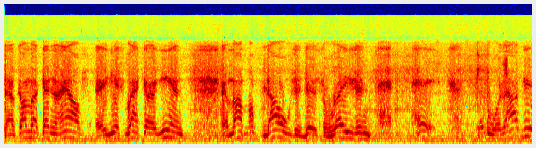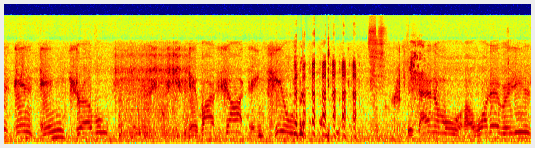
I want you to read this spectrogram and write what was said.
Now come back in the house, he gets back there again, and my dogs are just raising heck. Would I get in any trouble if I shot and killed this animal or whatever it is?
